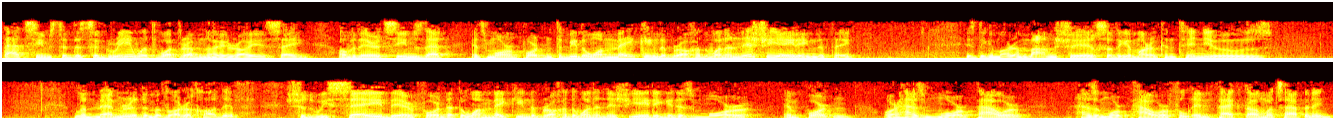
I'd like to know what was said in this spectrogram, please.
That seems to disagree with what Reb Nahiroi is saying. Over there, it seems that it's more important to be the one making the bracha, the one initiating the thing. Is the Gemara mamshich? So the Gemara continues. Lememra the mevarach adif. Should we say, therefore, that the one making the bracha, the one initiating it, is more important or has more power, has a more powerful impact on what's happening?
